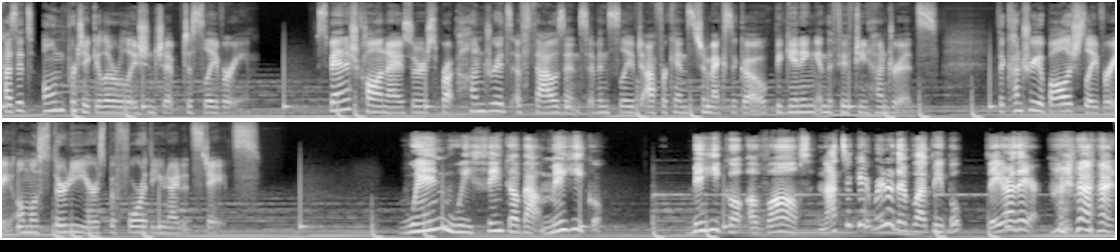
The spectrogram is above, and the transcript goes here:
has its own particular relationship to slavery. Spanish colonizers brought hundreds of thousands of enslaved Africans to Mexico beginning in the 1500s the country abolished slavery almost 30 years before the United States. When we think about Mexico, Mexico evolves not to get rid of their black people, they are there,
